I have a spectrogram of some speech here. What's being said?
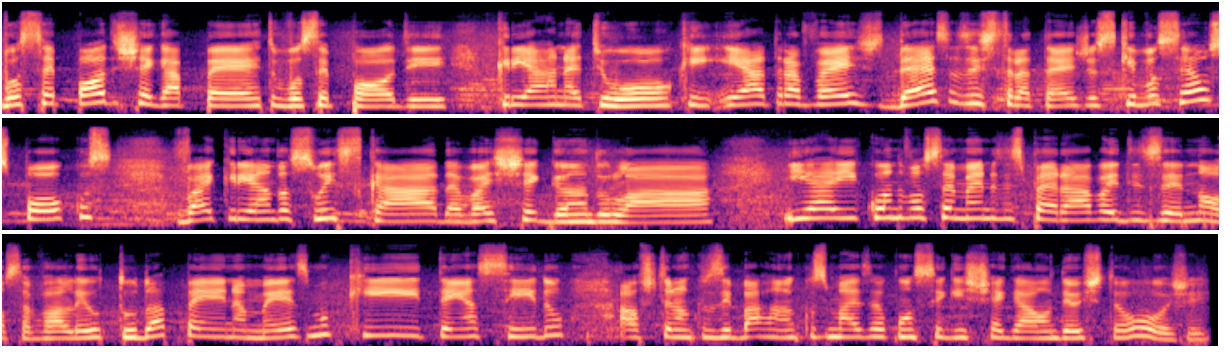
você pode chegar perto, você pode criar networking e através dessas estratégias que você aos poucos vai criando a sua escada, vai chegando lá. E aí, quando você menos esperar, vai dizer: nossa, valeu tudo a pena, mesmo que tenha sido aos trancos e barrancos, mas eu consegui chegar onde eu estou hoje.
